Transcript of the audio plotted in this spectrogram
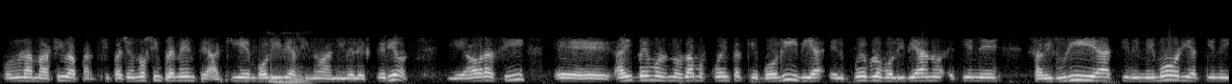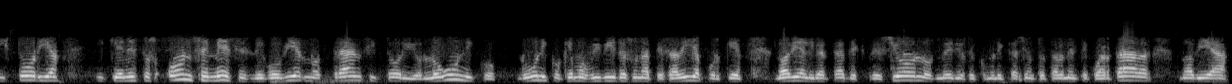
con una masiva participación, no simplemente aquí en Bolivia, sino a nivel exterior y ahora sí, eh, ahí vemos, nos damos cuenta que Bolivia, el pueblo boliviano eh, tiene sabiduría, tiene memoria, tiene historia y que en estos 11 meses de gobierno transitorio, lo único, lo único que hemos vivido es una pesadilla porque no había libertad de expresión, los medios de comunicación totalmente coartadas, no había,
